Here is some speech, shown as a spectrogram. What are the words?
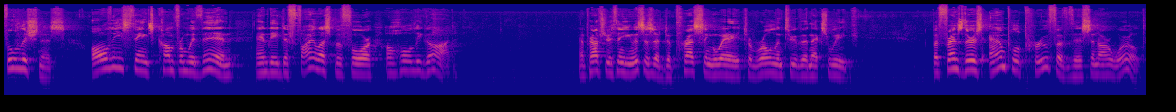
foolishness. All these things come from within and they defile us before a holy God. And perhaps you're thinking this is a depressing way to roll into the next week. But, friends, there's ample proof of this in our world.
